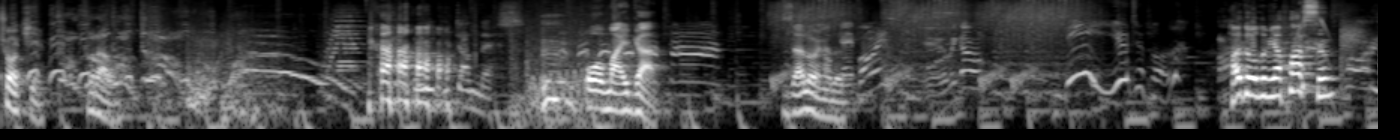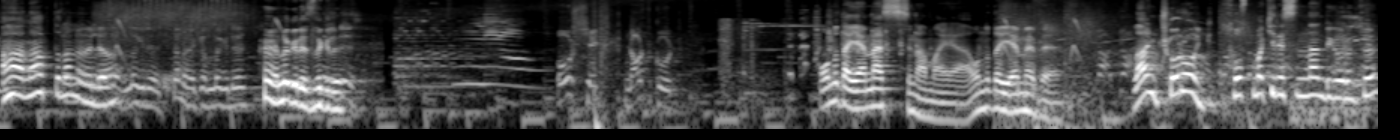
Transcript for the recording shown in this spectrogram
Çok iyi. Bravo. oh my god. Güzel oynadı. Hadi oğlum yaparsın. Aa ne yaptı lan öyle? Look at this, look at this. Oh shit, not good. Onu da yemezsin ama ya. Onu da yeme be. Lan kör ol. Tost makinesinden bir görüntü.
